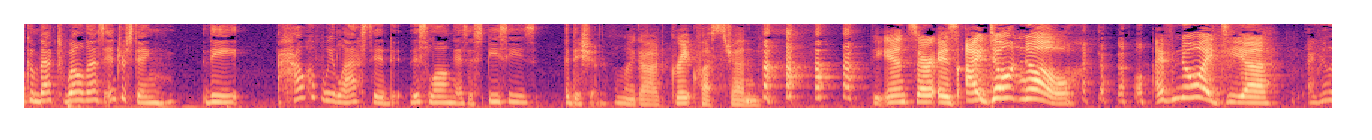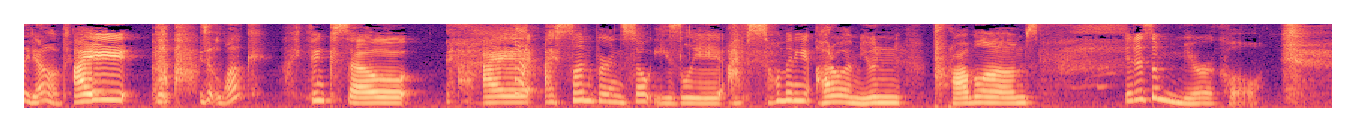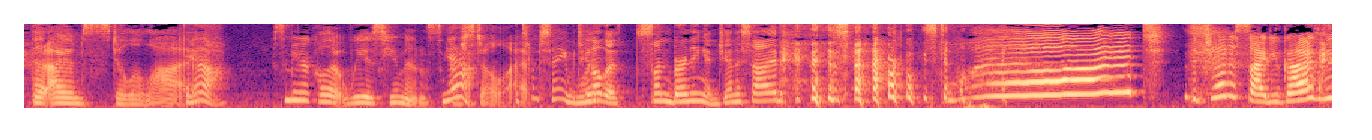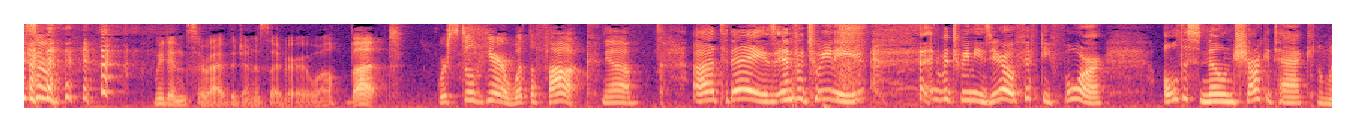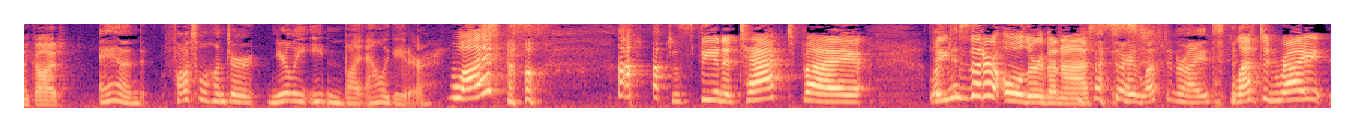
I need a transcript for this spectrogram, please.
Welcome back to Well, That's Interesting. The How Have We Lasted This Long as a Species edition. Oh my God, great question. the answer is I don't know. I don't know. I have no idea. I really don't. I Is it luck? I think so. I I sunburn so easily. I have so many autoimmune problems. It is a miracle that I am still alive. Yeah. It's a miracle that we as humans Yeah. are still alive. That's what I'm saying. Between all the sunburning and genocide, how are we still alive? What? The genocide, you guys. We sur- We didn't survive the genocide very well, but we're still here. What the fuck? Yeah. Uh, today's In Betweeny, In Betweeny 054, oldest known shark attack, Oh my god. and fossil hunter nearly eaten by alligator. What? Just being attacked by things that are older than us. Sorry, left and right. Left and right.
